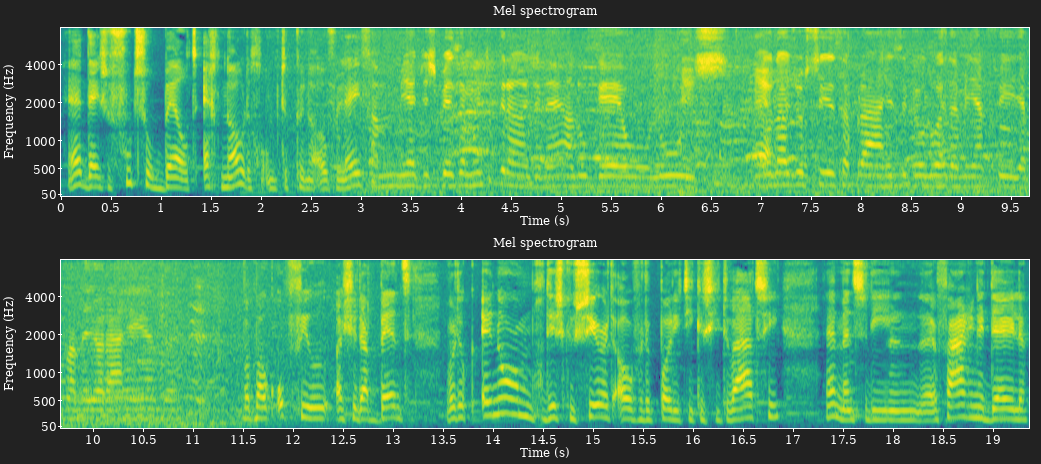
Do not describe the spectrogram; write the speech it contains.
hè, deze voedselbelt, echt nodig om te kunnen overleven. Minha despesa é muito grande, né? Aluguel, luz. Eu na justiça para receber o luz da minha filha, para melhorar a renda. Wat me ook opviel als je daar bent, wordt ook enorm gediscussieerd over de politieke situatie. He, mensen die hun ervaringen delen,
